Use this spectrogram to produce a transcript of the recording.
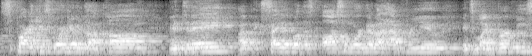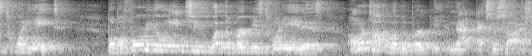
SpartacusWorkout.com, and today I'm excited about this awesome workout I have for you. It's my Burpees 28. But before we go into what the Burpees 28 is, I want to talk about the burpee and that exercise.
